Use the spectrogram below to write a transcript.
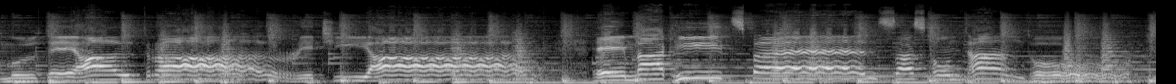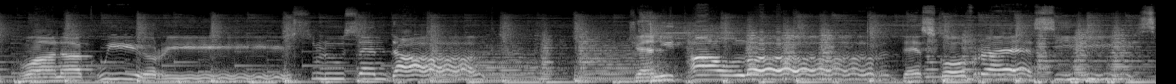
multe altra recian e mac hits pensas contanto Quanaquiris, loose and dark, genitauler descovresis,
